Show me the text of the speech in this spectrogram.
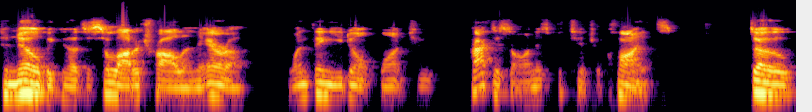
to know because it's a lot of trial and error. One thing you don't want to practice on is potential clients. So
